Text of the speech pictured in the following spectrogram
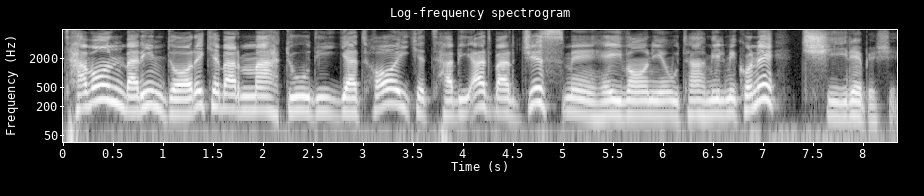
توان بر این داره که بر محدودیت هایی که طبیعت بر جسم حیوانی او تحمیل می‌کنه چیره بشه.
